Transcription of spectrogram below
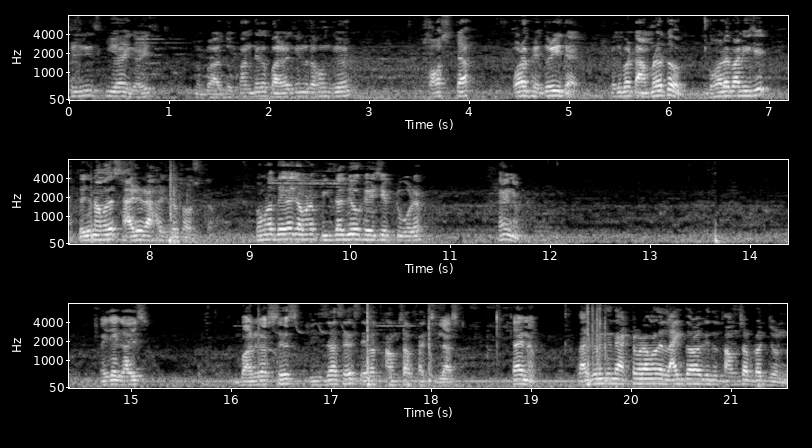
একটা জিনিস কী হয় গাইস বা দোকান থেকে বাড়ার জন্য তখন কী হয়? সসটা ওরা ভেতরেই দেয়। কিন্তু বাট আমরা তো ঘরে বানিয়েছি, সেই জন্য আমাদের সাইডে রাখা ছিল সসটা। তোমরা দেখেছ আমরা পিৎজা দিয়েও খেয়েছি একটু করে। তাই না? এই যে গাইস বার্গার শেষ পিৎজা শেষ, এবার থামস আপ খাচ্ছি লাস্ট তাই না? তার জন্য কিন্তু একটা আমাদের লাইক দেওয়া কিন্তু থামস আপটার জন্য।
